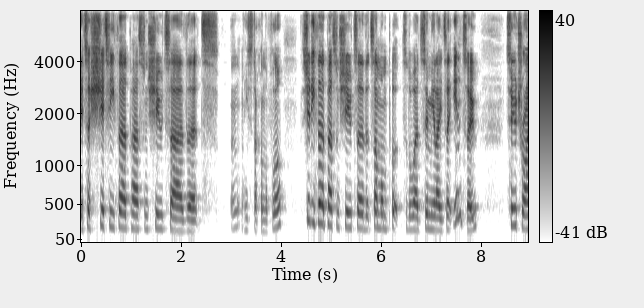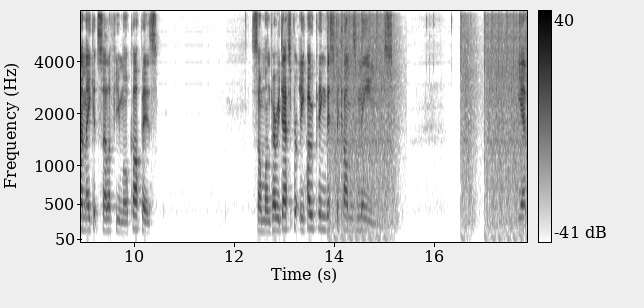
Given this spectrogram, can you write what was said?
it's a shitty third-person shooter that... Oh, he's stuck on the floor. Shitty third-person shooter that someone put to the word simulator into to try and make it sell a few more copies. Someone very desperately hoping this becomes memes. Yep.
